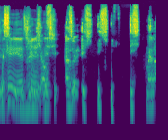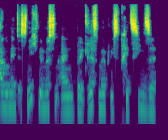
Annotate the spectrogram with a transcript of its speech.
Okay, jetzt ich, auf, ich, also ich, ich, ich, ich, mein Argument ist nicht, wir müssen einen Begriff möglichst präzise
